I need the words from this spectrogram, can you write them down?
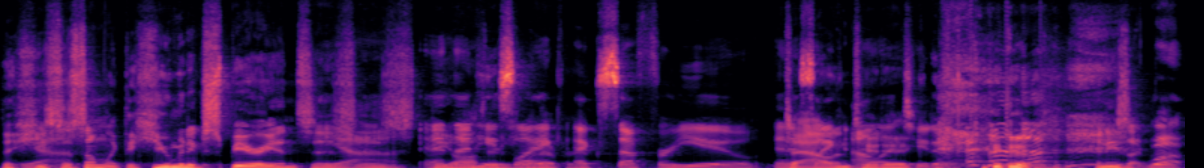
the he says something like the human experience is, Yeah, is the and then he's like, whatever. "Except for you," and To it's Alan like Alan Tudyk. Tudyk. and he's like, "What?"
